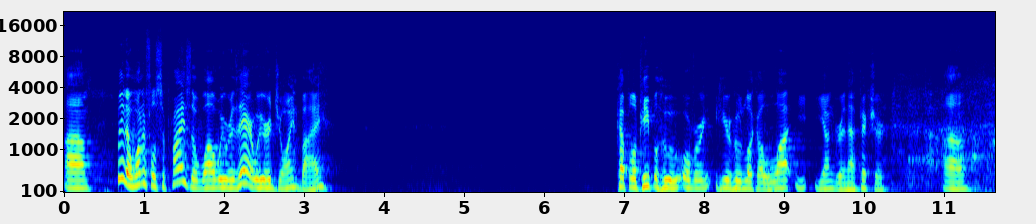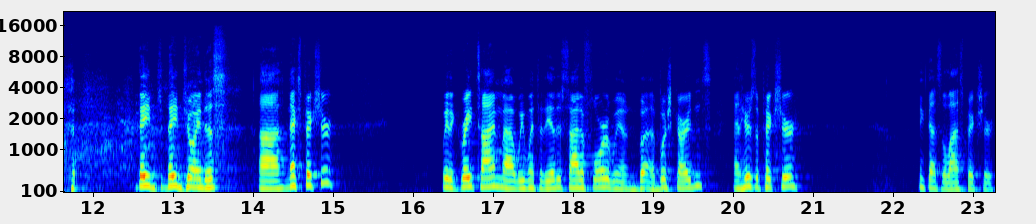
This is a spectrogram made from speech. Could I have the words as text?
Um, we had a wonderful surprise, though, while we were there. We were joined by a couple of people who over here who look a lot younger in that picture. Uh, they, they joined us. Uh, next picture. We had a great time. Uh, we went to the other side of Florida. We went to Busch Gardens. And here's a picture. I think that's the last picture.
